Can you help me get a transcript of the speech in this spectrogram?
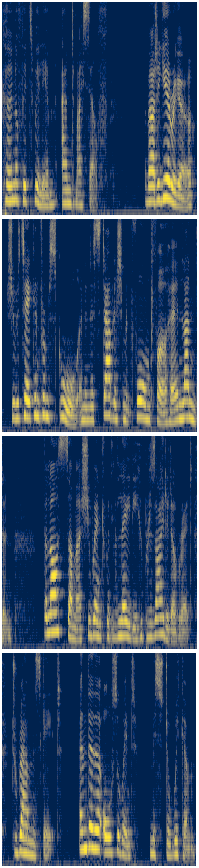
Colonel Fitzwilliam, and myself. About a year ago, she was taken from school in an establishment formed for her in London. The last summer she went with the lady who presided over it to Ramsgate, and thither also went Mr. Wickham,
